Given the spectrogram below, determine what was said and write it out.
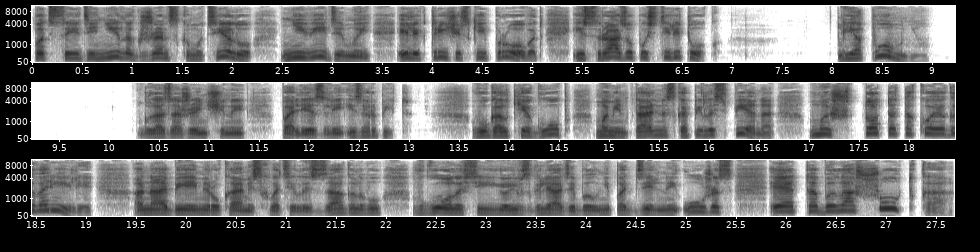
подсоединила к женскому телу невидимый электрический провод и сразу пустили ток. Я помню. Глаза женщины полезли из орбит. В уголке губ моментально скопилась пена. Мы что-то такое говорили. Она обеими руками схватилась за голову. В голосе ее и взгляде был неподдельный ужас. «Это была шутка!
